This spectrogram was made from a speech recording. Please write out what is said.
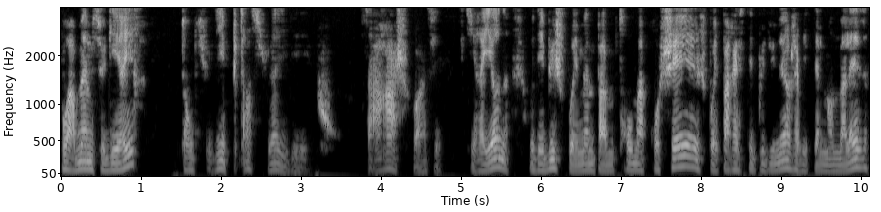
voire même se guérir. Donc tu dis, putain, celui-là, il est, ça arrache, quoi. C'est ce qui rayonne. Au début, je pouvais même pas trop m'approcher, je pouvais pas rester plus d'une heure, j'avais tellement de malaise,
